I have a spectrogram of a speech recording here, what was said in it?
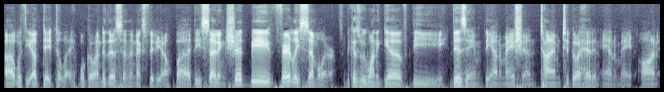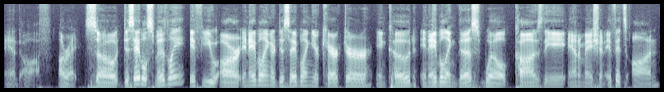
uh, with the update delay. We'll go into this in the next video, but these settings should be fairly similar because we want to give the Viseme, the animation, time to go ahead and animate on and off. All right, so disable smoothly. If you are enabling or disabling your character in code, enabling this will cause the animation, if it's on,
